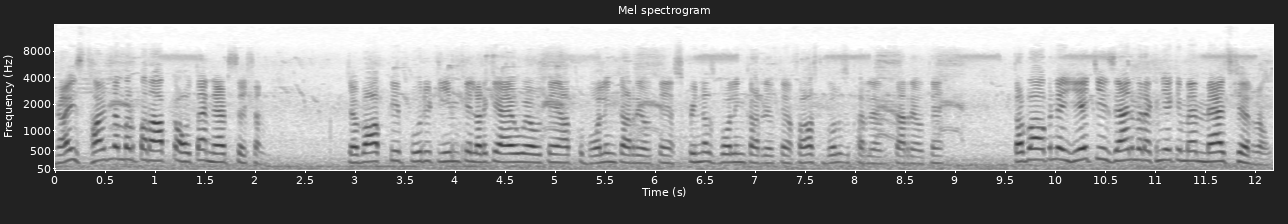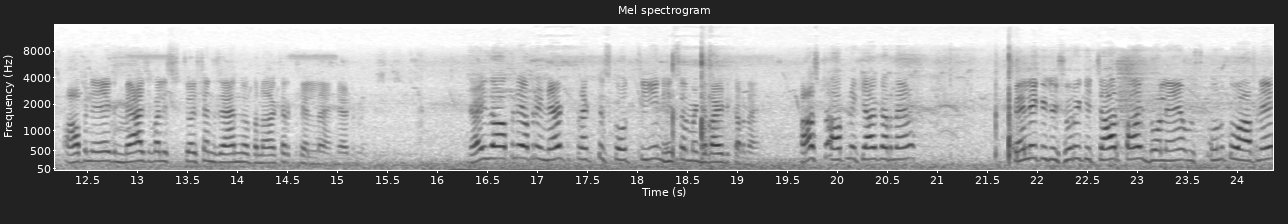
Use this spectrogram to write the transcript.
गाइस थर्ड नंबर पर आपका होता है नेट सेशन जब आपकी पूरी टीम के लड़के आए हुए होते हैं, आपको बॉलिंग कर रहे होते हैं स्पिनर्स बॉलिंग कर रहे होते हैं फास्ट बॉलर्स कर रहे कर रहे होते हैं तब आपने ये चीज़ जहन में रखनी है कि मैं मैच खेल रहा हूँ। आपने एक मैच वाली सिचुएशन जहन में बनाकर खेलना है नेट में। गाइज़ आपने अपने नेट प्रैक्टिस को तीन हिस्सों में डिवाइड करना है। फ़र्स्ट आपने क्या करना है? पहले की जो शुरू की चार पाँच बॉलें हैं, उस, उनको आपने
